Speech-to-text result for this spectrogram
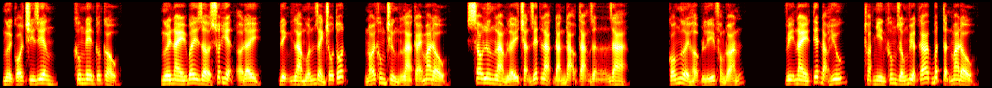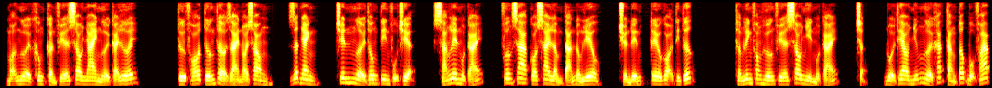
Người có trí riêng, không nên cơ cầu. Người này bây giờ xuất hiện ở đây, định là muốn giành chỗ tốt, nói không chừng là cái ma đầu, sau lưng làm lấy chặn giết lạc đàn đạo tạng dẫn ra. Có người hợp lý phỏng đoán. Vị này tiết đạo hữu, thoạt nhìn không giống việc các bất tận ma đầu, mọi người không cần phía sau nhai người cái lưới. Từ phó tướng thở dài nói xong, rất nhanh, trên người thông tin phụ triện, sáng lên một cái, phương xa có sai lầm tán đồng liêu, chuyển đến kêu gọi tin tức. Thẩm linh phong hướng phía sau nhìn một cái chật đuổi theo những người khác tăng tốc bộ pháp.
